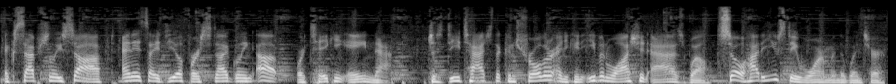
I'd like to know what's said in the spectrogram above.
exceptionally soft, and it's ideal for snuggling up or taking a nap. Just detach the controller and you can even wash it as well. So how do you stay warm in the winter?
